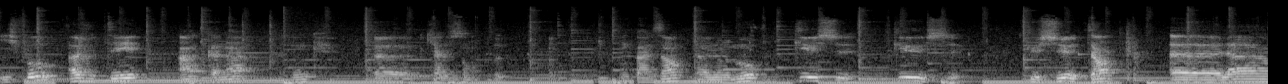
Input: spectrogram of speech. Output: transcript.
il faut ajouter un kana donc, euh, qui a le son E. Donc, par exemple, euh, le mot kusu, kusu, étant la,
